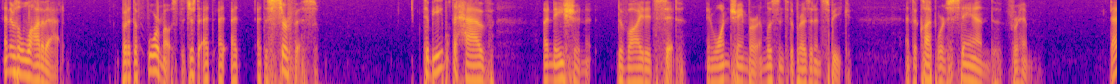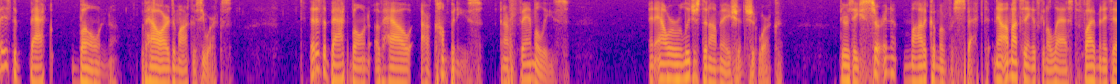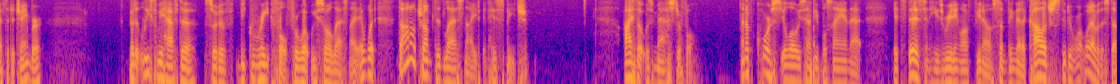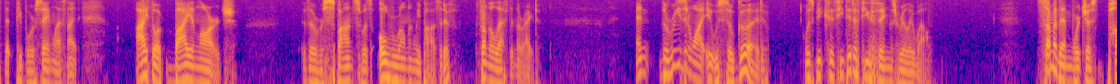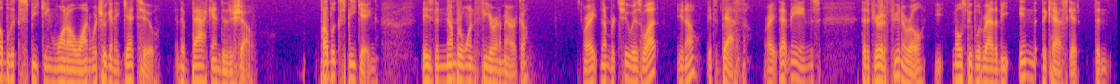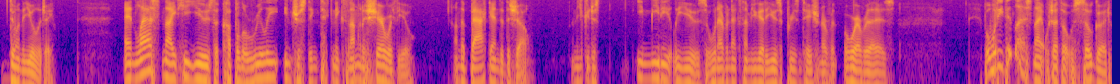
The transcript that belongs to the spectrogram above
And there was a lot of that. But at the foremost, just at, at, at the surface, to be able to have a nation divided sit in one chamber and listen to the president speak, and to clap or stand for him that is the backbone of how our democracy works. That is the backbone of how our companies and our families and our religious denominations should work. There is a certain modicum of respect. Now, I'm not saying it's going to last five minutes after the chamber, but at least we have to sort of be grateful for what we saw last night. And what Donald Trump did last night in his speech, I thought was masterful. And of course, you'll always have people saying that it's this, and he's reading off, you know, something that a college student, whatever the stuff that people were saying last night. I thought, by and large, the response was overwhelmingly positive from the left and the right. And the reason why it was so good was because he did a few things really well. Some of them were just public speaking 101, which we're going to get to in the back end of the show. Public speaking is the number one fear in America, right? Number two is what? You know, it's death, right? That means that if you're at a funeral, most people would rather be in the casket than doing the eulogy. And last night he used a couple of really interesting techniques that I'm going to share with you on the back end of the show. And you can just immediately use whenever next time you get to use a presentation or wherever that is. But what he did last night, which I thought was so good,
